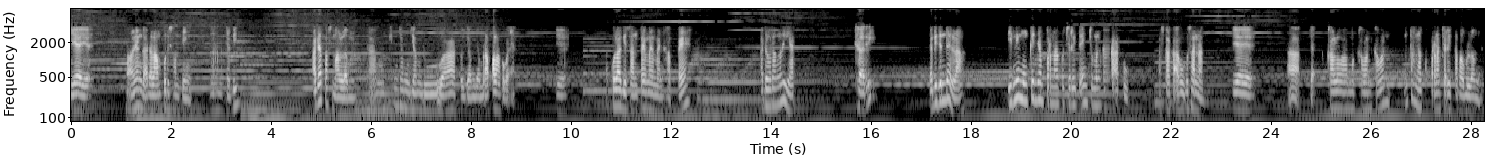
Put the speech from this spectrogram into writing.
Iya iya. Soalnya nggak ada lampu di samping. Hmm. jadi ada pas malam ya mungkin jam-jam 2 atau jam-jam berapa lah pokoknya. Iya. Aku lagi santai main-main HP ada orang lihat. Dari? Dari jendela. Ini mungkin yang pernah aku ceritain cuman kakak aku. Pas kakak aku ke sana iya iya. Ah, ya, kalau sama kawan-kawan entahlah aku pernah cerita apa belum. Ya.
